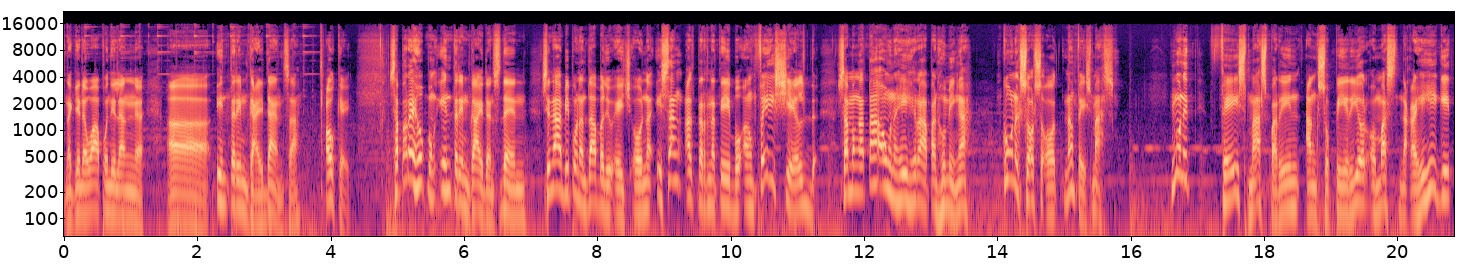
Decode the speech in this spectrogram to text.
na ginawa po nilang uh, interim guidance. Ha? Okay. Sa pareho pong interim guidance din, sinabi po ng WHO na isang alternatibo ang face shield sa mga taong nahihirapan huminga kung nagsosuot ng face mask. Ngunit face mask pa rin ang superior o mas nakahihigit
